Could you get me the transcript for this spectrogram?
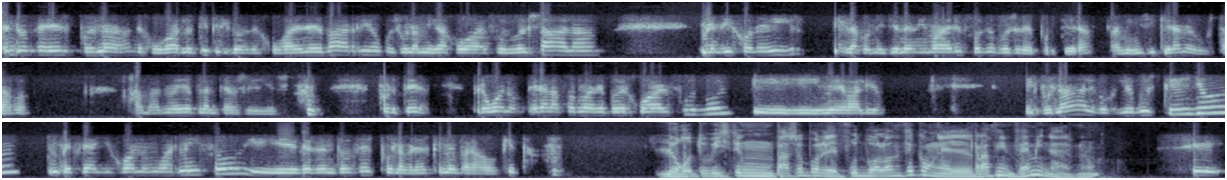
Entonces, pues nada, de jugar lo típico, de jugar en el barrio, pues una amiga jugaba al fútbol sala, me dijo de ir y la condición de mi madre fue que fuese de portera. A mí ni siquiera me gustaba. Jamás me había planteado ser portera. Pero bueno, era la forma de poder jugar al fútbol y me valió. Y pues nada, le cogí el gustillo, empecé allí jugando en Guarnizo y desde entonces pues la verdad es que me he parado quieta. Luego tuviste un paso por el fútbol 11 con el Racing Féminas, ¿no? Sí,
